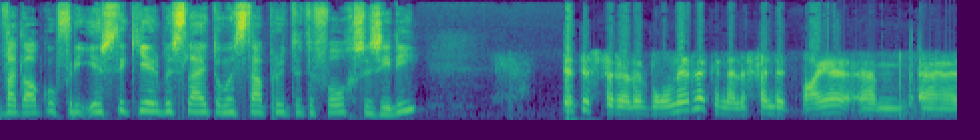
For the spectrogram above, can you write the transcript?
wat dalk ook vir die eerste keer besluit om 'n staproete te volg soos hierdie. Dit is vir hulle wonderlik en hulle vind dit baie ehm um, uh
